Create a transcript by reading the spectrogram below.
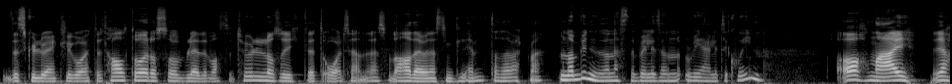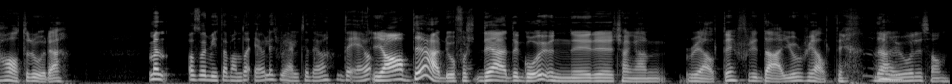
det skulle jo egentlig gå etter et halvt år, og så ble det masse tull, og så gikk det et år senere. Så da hadde jeg jo nesten glemt at jeg hadde vært med. Men da begynner du nesten å bli litt sånn reality queen. Åh, nei. Jeg hater ordet. Men altså, Vita Amanda er jo litt reality, det òg. Det er jo Ja, det er det jo. For, det, er, det går jo under sjangeren reality, fordi det er jo reality. Det er jo liksom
